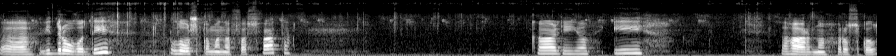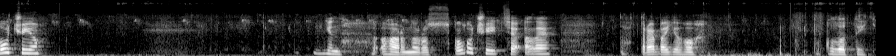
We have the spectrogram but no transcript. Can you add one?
Е, Відро води, ложка монофосфата, калію і гарно розколочую. Він гарно розколочується, але треба його поколотити.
